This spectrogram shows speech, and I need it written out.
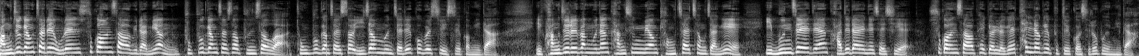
광주경찰의 오랜 수건 사업이라면 북부경찰서 분서와 동부경찰서 이전 문제를 꼽을 수 있을 겁니다. 이 광주를 방문한 강식명 경찰청장이 이 문제에 대한 가드라인을 제시해 수건 사업 해결력에 탄력이 붙을 것으로 보입니다.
